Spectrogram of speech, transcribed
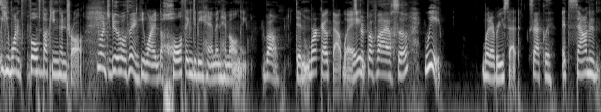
he wanted full fucking control. He wanted to do the whole thing. He wanted the whole thing to be him and him only. Bon. Didn't work out that Je way. peux pas faire ça. We whatever you said. Exactly. It sounded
